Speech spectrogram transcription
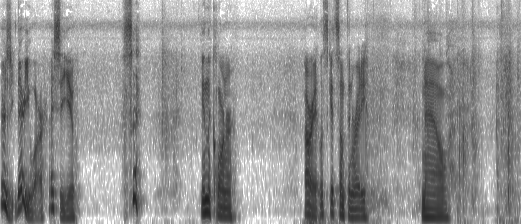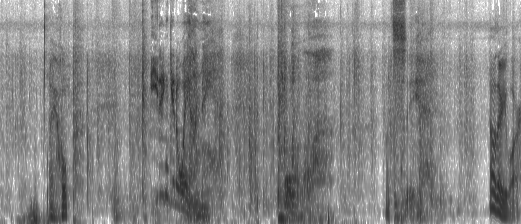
There's, there you are. I see you. in the corner. All right, let's get something ready. Now, I hope you didn't get away on me. Oh. Let's see. Oh, there you are.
